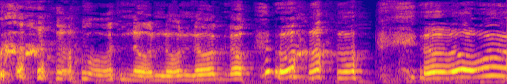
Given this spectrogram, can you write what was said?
Oh, no, no, no, no. Oh, oh, oh,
